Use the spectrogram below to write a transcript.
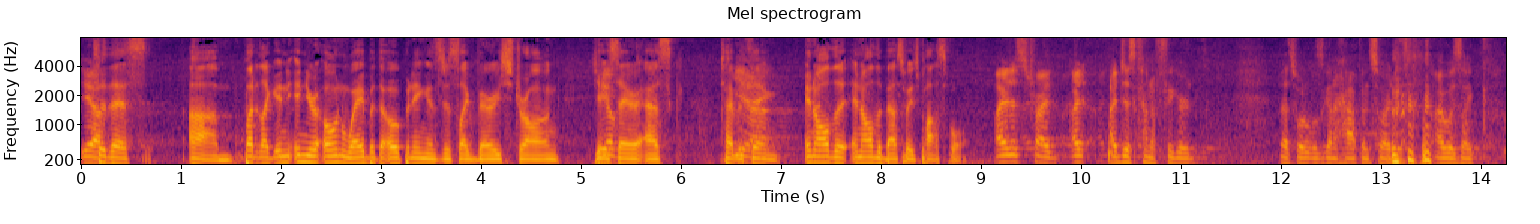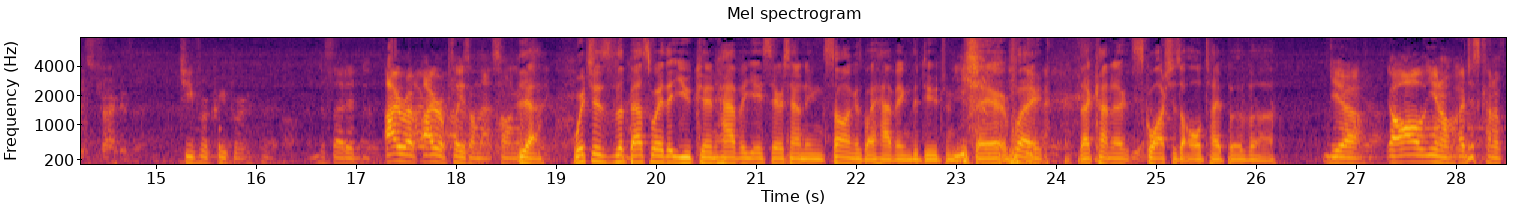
Yeah. to this. Um, but like in, in your own way, but the opening is just like very strong, yay Yep. sayer esque type of thing in all the in all the best ways possible. I just tried. I I just kind of figured that's what was gonna happen. So I just I was like Which track is it? Jeeper Creeper. I decided Ira Ira plays on that song. Yeah. actually. Which is the best way that you can have a Yeasayer sounding song is by having the dude from Yay Sayer play. That kind of squashes all type of. Uh... Yeah. All you know. I just kind of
